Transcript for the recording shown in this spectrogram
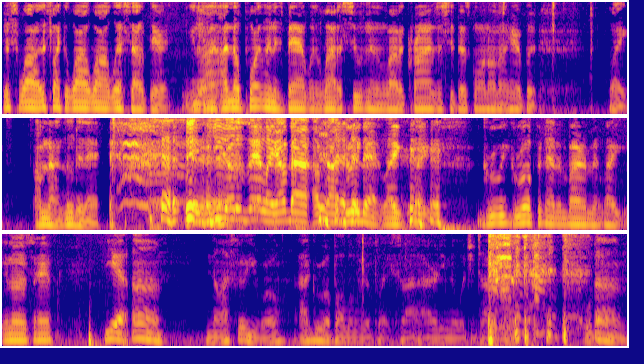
it's wild. It's like the wild, wild west out there. You know, Yeah. I, I know Portland is bad with a lot of shooting and a lot of crimes and shit that's going on out here, but like I'm not new to that. you know what I'm saying? Like I'm not I'm not new to that. Like like grew we grew up in that environment, like, you know what I'm saying? Yeah. Um. No, I feel you, bro. I grew up all over the place, so I already know what you're talking about. um.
